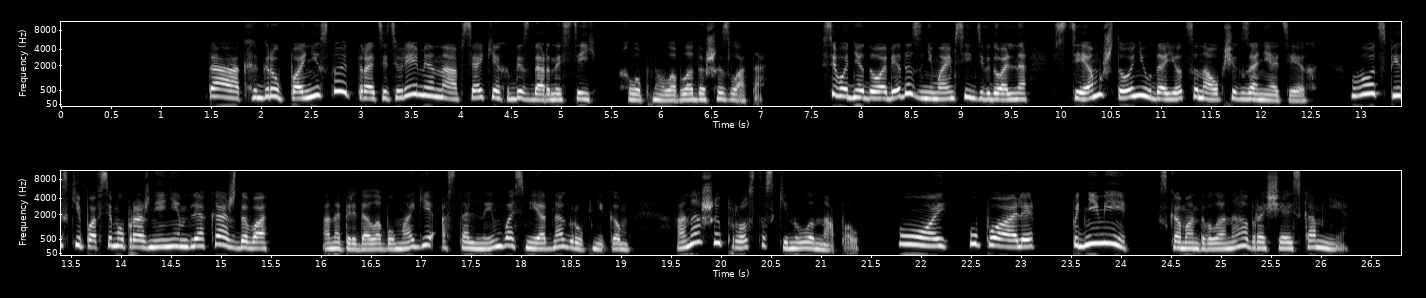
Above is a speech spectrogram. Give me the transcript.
«Так, группа, не стоит тратить время на всяких бездарностей», — хлопнула в ладоши Злата. «Сегодня до обеда занимаемся индивидуально, с тем, что не удается на общих занятиях. Вот списки по всем упражнениям для каждого». Она передала бумаги остальным восьми одногруппникам, а наши просто скинула на пол. «Ой, упали! Подними!» скомандовала она, обращаясь ко мне.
